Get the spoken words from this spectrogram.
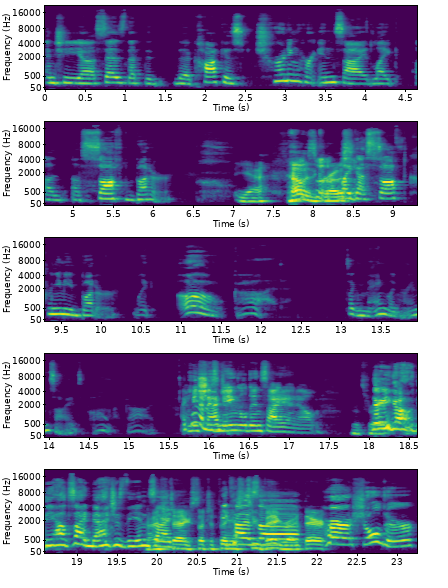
and she uh, says that the the cock is churning her inside like a, a soft butter, Yeah, that was gross. like a soft creamy butter. Like oh god, it's like mangling her insides. Oh my god, I I, can't mean, she's imagine. mangled inside and out. That's right. There you go. The outside matches the inside. Hashtag such a thing because is too uh, big right there. her shoulder,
